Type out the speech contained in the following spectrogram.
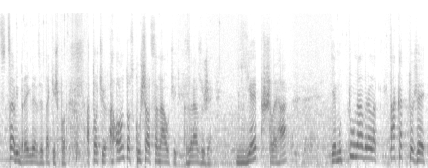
celý breakdance je taký šport. A, točil. a on to skúšal sa naučiť. A zrazu, že jeb šleha, jemu tu navrela takáto, že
